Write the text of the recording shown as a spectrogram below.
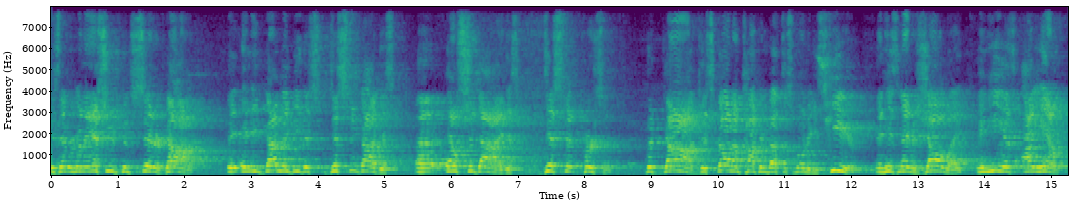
is that we're going to ask you to consider God. And- God may be this distant God, this uh, El Shaddai, this distant person. But God, this God I'm talking about this morning, is here. And his name is Yahweh. And he is I am.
